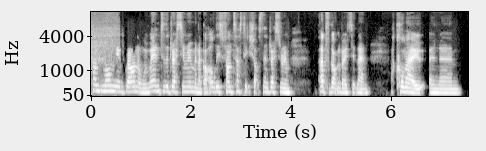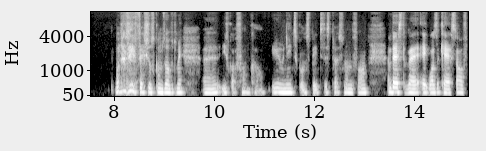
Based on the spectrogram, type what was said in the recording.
pandemonium had gone and we went into the dressing room and I got all these fantastic shots in the dressing room, I'd forgotten about it then. I come out and um, one of the officials comes over to me. Uh, you've got a phone call. You need to go and speak to this person on the phone. And basically, it was a case of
